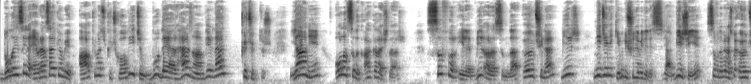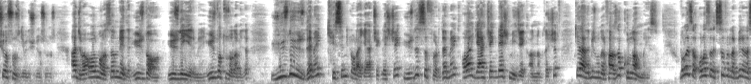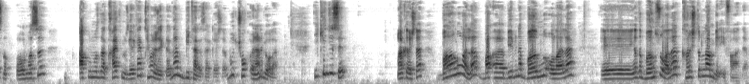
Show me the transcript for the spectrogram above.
Dolayısıyla evrensel küme büyük A kümesi küçük olduğu için bu değer her zaman birden küçüktür. Yani olasılık arkadaşlar 0 ile 1 arasında ölçülen bir nicelik gibi düşünebiliriz. Yani bir şeyi 0 ile 1 arasında ölçüyorsunuz gibi düşünüyorsunuz. Acaba olma olasılığı nedir? %10, %20, %30 olabilir. %100 demek kesinlikle olay gerçekleşecek. %0 demek olay gerçekleşmeyecek anlam taşır. Genelde biz bunları fazla kullanmayız. Dolayısıyla olasılık 0 ile 1 arasında olması aklımızda kaydetmemiz gereken temel özelliklerinden bir tanesi arkadaşlar. Bu çok önemli bir olay. İkincisi arkadaşlar bağlı olaylar e, birbirine bağımlı olaylar e, ya da bağımsız olaylar karıştırılan bir ifade.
